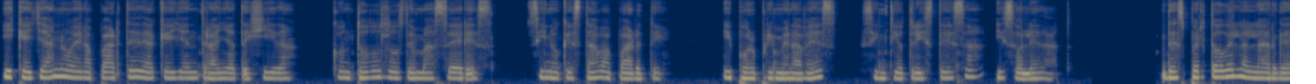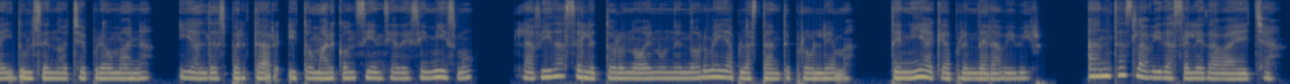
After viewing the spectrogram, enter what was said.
y que ya no era parte de aquella entraña tejida con todos los demás seres, sino que estaba aparte, y por primera vez sintió tristeza y soledad. Despertó de la larga y dulce noche prehumana, y al despertar y tomar conciencia de sí mismo, la vida se le tornó en un enorme y aplastante problema. Tenía que aprender a vivir. Antes la vida se le daba hecha,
